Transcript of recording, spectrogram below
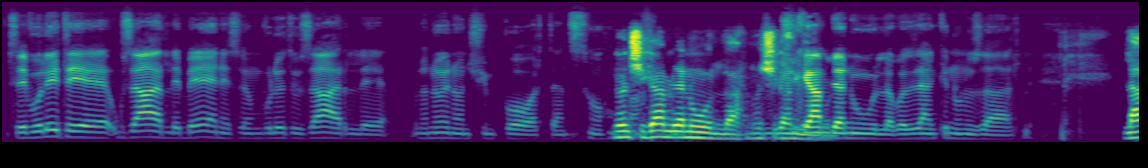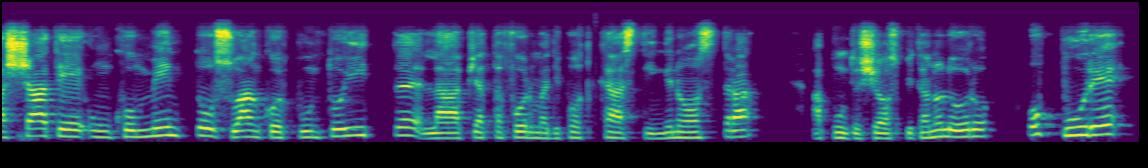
se volete usarle bene, se non volete usarle, a noi non ci importa, insomma. Non ci cambia nulla, non Non ci ci cambia cambia nulla. nulla, potete anche non usarle. Lasciate un commento su anchor.it, la piattaforma di podcasting nostra, appunto ci ospitano loro, oppure,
